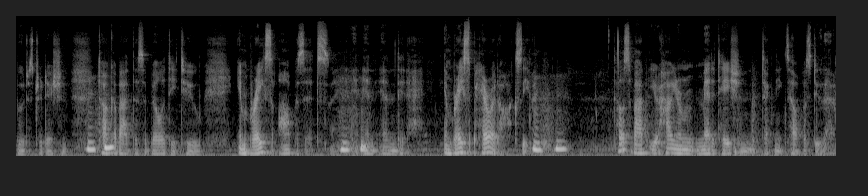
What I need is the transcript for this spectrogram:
Buddhist tradition mm-hmm. talk about this ability to embrace opposites mm-hmm. and, and, and, embrace paradox even. Mm-hmm. Tell us about your, how your meditation techniques help us do that.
